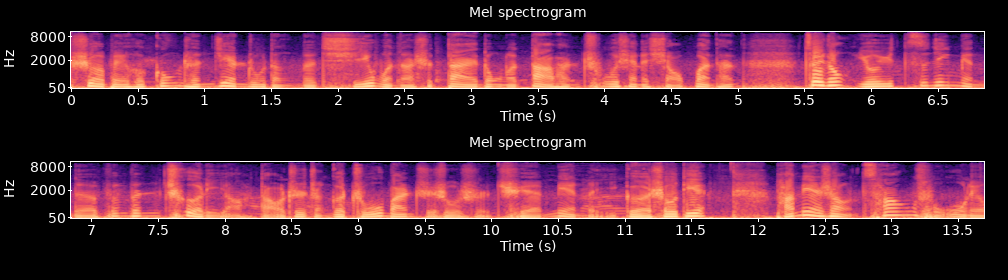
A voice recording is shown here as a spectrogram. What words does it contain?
设备和工程建筑等的企稳呢，是带动了大盘出现了小反弹。最终由于资金面的纷纷撤离啊，导致整个主板指数是全面的一个收跌。盘面上，仓储物流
